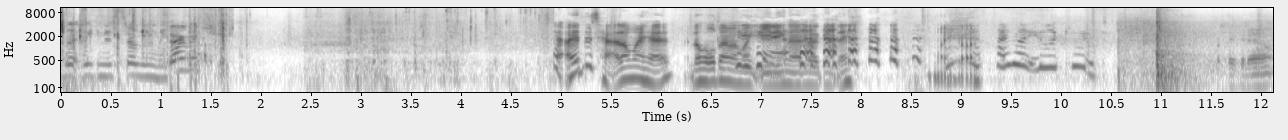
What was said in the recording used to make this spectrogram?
so that we can just throw them in the garbage. Yeah, I had this hat on my head the whole time I'm like eating that fucking thing. Oh my god. I thought you looked cute. Check it out.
